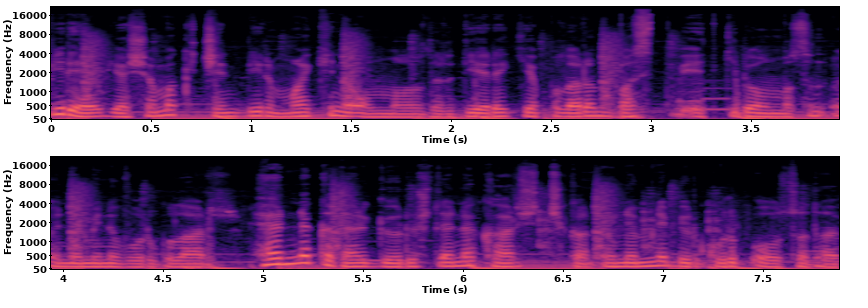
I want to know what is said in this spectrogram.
bir ev yaşamak için bir makine olmalıdır diyerek yapıların basit ve etkili olmasının önemini vurgular. Her ne kadar görüşlerine karşı çıkan önemli bir grup olsa da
